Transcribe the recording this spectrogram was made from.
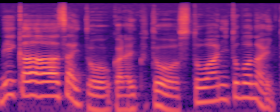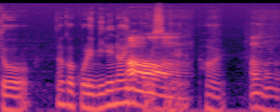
メーカーサイトから行くとストアに飛ばないとなんかこれ見れないっぽいですね。はい。うん。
